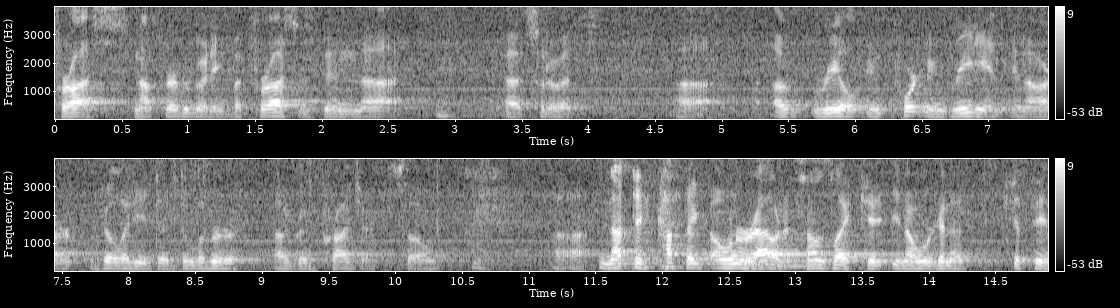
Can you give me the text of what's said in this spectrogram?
for us, not for everybody, but for us has been uh, sort of a, uh, a real important ingredient in our ability to deliver a good project. So, uh, not to cut the owner out. It sounds like you know we're going to get the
